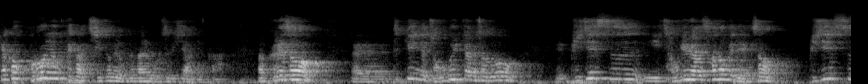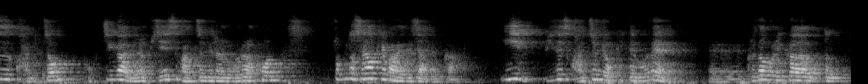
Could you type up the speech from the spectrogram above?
약간 그런 형태가 지금의 우리나라의 모습이지 않을까. 아, 그래서 에, 특히 이제 정부 입장에서도 이 비즈니스 이 장기요양 산업에 대해서 비즈니스 관점, 복지가 아니라 비즈니스 관점이라는 것을 한번 좀 더 생각해 봐야 되지 않을까. 이 비즈니스 관점이 없기 때문에 에, 그러다 보니까 어떤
